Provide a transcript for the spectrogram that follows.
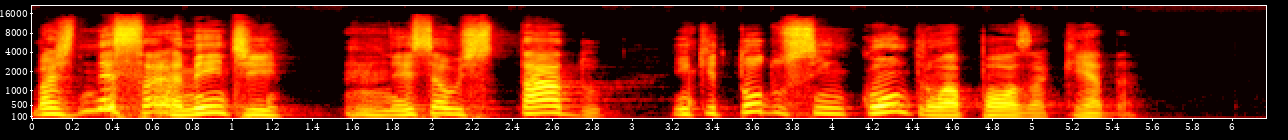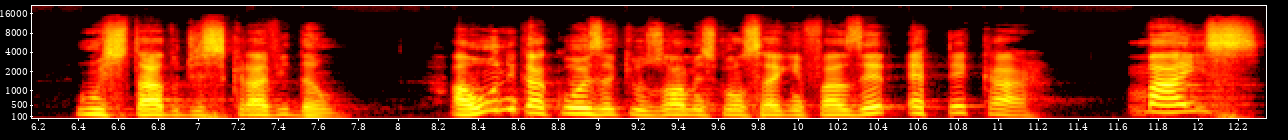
Mas necessariamente, esse é o estado em que todos se encontram após a queda um estado de escravidão. A única coisa que os homens conseguem fazer é pecar, mais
